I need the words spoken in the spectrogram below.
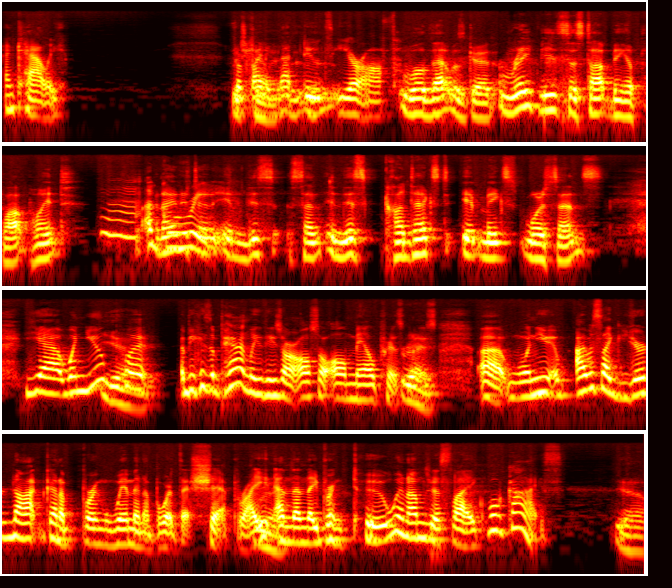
and Callie for Which biting that dude's ear off. Well, that was good. Rape needs to stop being a plot point. And I understand agree. in this sen- in this context, it makes more sense. Yeah, when you Yeah. put because apparently these are also all male prisoners. Uh, when you, I was like, you're not gonna bring women aboard this ship, right? Right. And then they bring two, and I'm just like, well, guys. Yeah.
